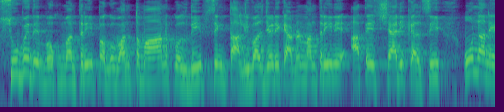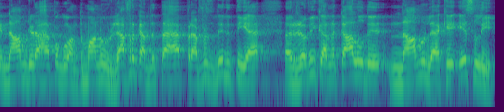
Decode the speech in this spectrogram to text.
ਸੂਬੇ ਦੇ ਮੁੱਖ ਮੰਤਰੀ ਭਗਵੰਤ ਮਾਨ, ਕੁਲਦੀਪ ਸਿੰਘ ਧਾਲੀਵਾਲ ਜਿਹੜੇ ਕੈਬਨਿਟ ਮੰਤਰੀ ਨੇ ਅਤੇ ਸ਼ਹਿਰੀ ਕਲਸੀ, ਉਹਨਾਂ ਨੇ ਨਾਮ ਜਿਹੜਾ ਹੈ ਭਗਵੰਤ ਮਾਨ ਨੂੰ ਰੈਫਰ ਕਰ ਦਿੱਤਾ ਹੈ, ਪ੍ਰੈਫਰੈਂਸ ਦੇ ਦਿੱਤੀ ਹੈ ਰਵੀ ਕਰਨ ਕਾਲੋ ਦੇ ਨਾਮ ਨੂੰ ਲੈ ਕੇ, ਇਸ ਲਈ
